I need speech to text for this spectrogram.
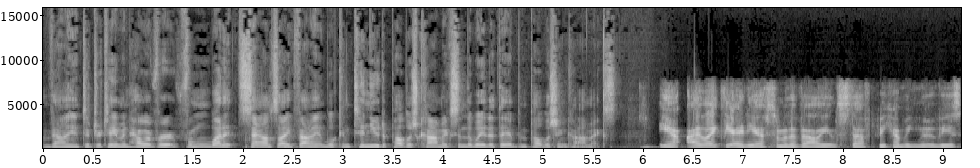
Valiant Entertainment. However, from what it sounds like, Valiant will continue to publish comics in the way that they have been publishing comics. Yeah, I like the idea of some of the Valiant stuff becoming movies.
